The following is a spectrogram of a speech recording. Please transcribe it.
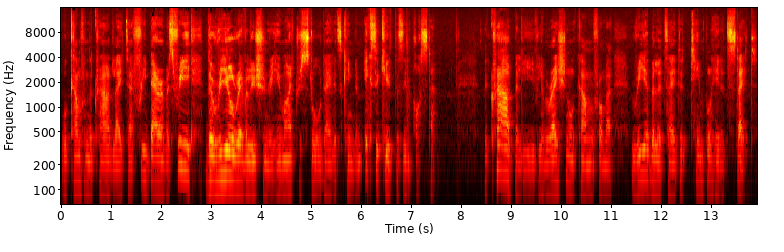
will come from the crowd later Free Barabbas, free the real revolutionary who might restore David's kingdom, execute this impostor. The crowd believe liberation will come from a rehabilitated, temple headed state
